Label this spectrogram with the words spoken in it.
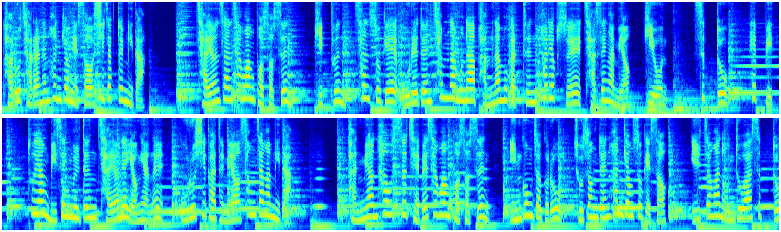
바로 자라는 환경에서 시작됩니다. 자연산 상황버섯은 깊은 산속에 오래된 참나무나 밤나무 같은 화렵수에 자생하며 기온, 습도, 햇빛, 토양 미생물 등 자연의 영향을 오롯이 받으며 성장합니다. 반면 하우스 재배 상황 버섯은 인공적으로 조성된 환경 속에서 일정한 온도와 습도,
